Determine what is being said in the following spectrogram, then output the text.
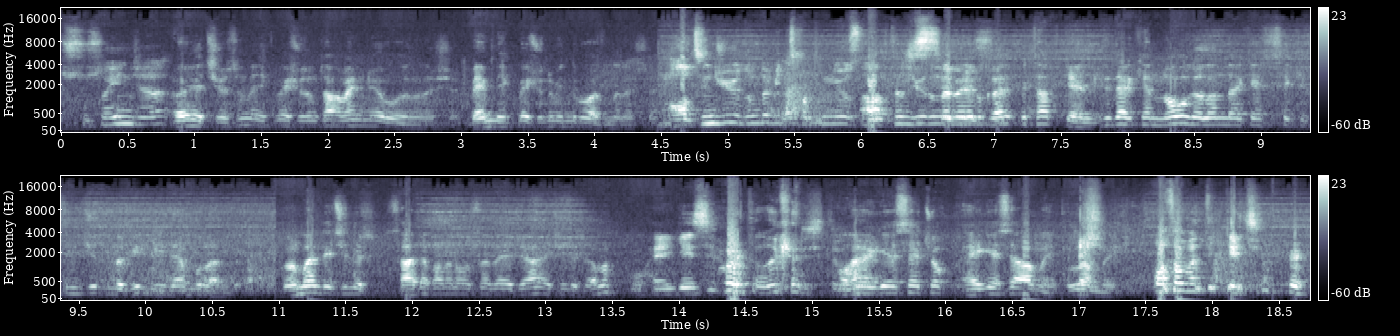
susayınca Öyle içiyorsun ve ilk 5 yudum tamamen iniyor boğazından aşağı. Benim de ilk 5 yudum indi boğazından aşağı. altıncı yudumda bir tadımlıyorsun. 6. yudumda böyle bir garip bir tat geldi. Derken ne oluyor lan derken 8. yudumda bir midem bulandı. Normalde içilir. Sade falan olsa BCA içilir ama O HGS ortalığı karıştırdı. o HGS çok HGS almayın, kullanmayın. Otomatik geçin.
